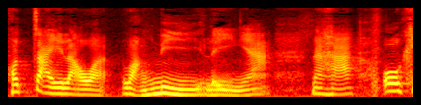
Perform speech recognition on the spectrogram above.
เพราะใจเราอะหวังดีอะไรอย่างเงี้ยนะคะโอเค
